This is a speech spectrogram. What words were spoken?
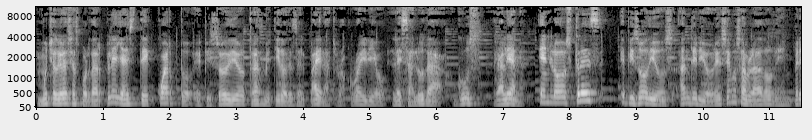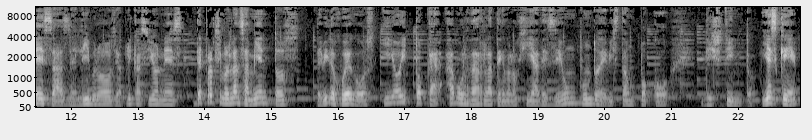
Muchas gracias por dar play a este cuarto episodio transmitido desde el Pirate Rock Radio. Les saluda Gus Galeana. En los tres episodios anteriores hemos hablado de empresas, de libros, de aplicaciones, de próximos lanzamientos de videojuegos y hoy toca abordar la tecnología desde un punto de vista un poco distinto. Y es que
